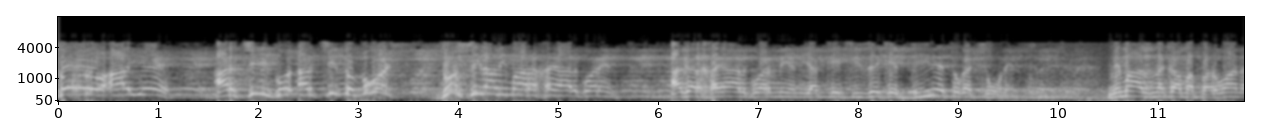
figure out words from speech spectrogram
سورو آئیے ارچی ارچی تو بگوش. در سینانی مارا خیال گورن اگر خیال گورنی ہم یکی چیزیں کہ دینے تو کا چونے نماز نکا ما پروانہ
